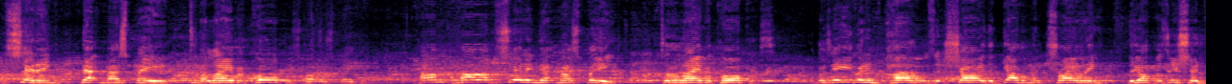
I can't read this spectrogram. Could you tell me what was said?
upsetting that must be to the Labor caucus, Mr Speaker. How, how upsetting that must be to the Labor caucus. Because even in polls that show the government trailing the opposition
